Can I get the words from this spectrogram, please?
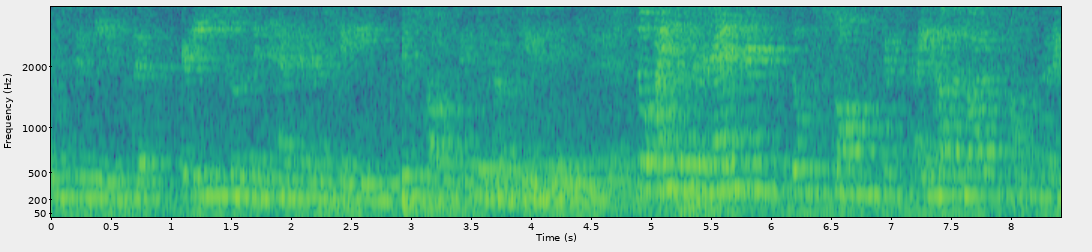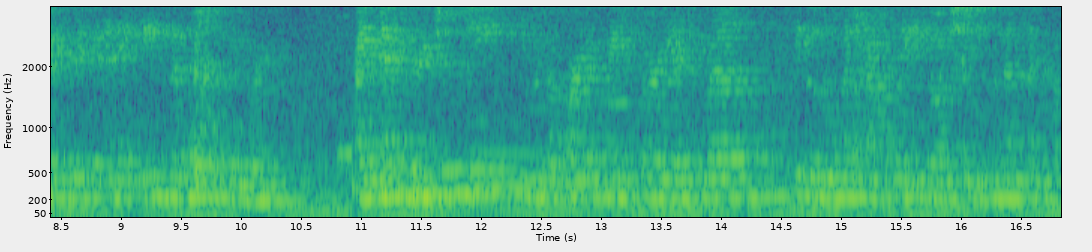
to me is that your angels in heaven are singing this song that you have given me. So I surrendered those songs because I have a lot of songs that I've written and I gave them all to the Lord. I met Sir Junji, he was a part of my story as well. Unang kanta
